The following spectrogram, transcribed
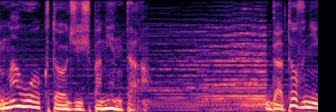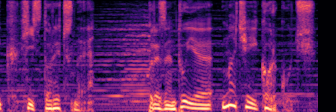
Mało kto dziś pamięta. Datownik historyczny prezentuje Maciej Korkuć.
